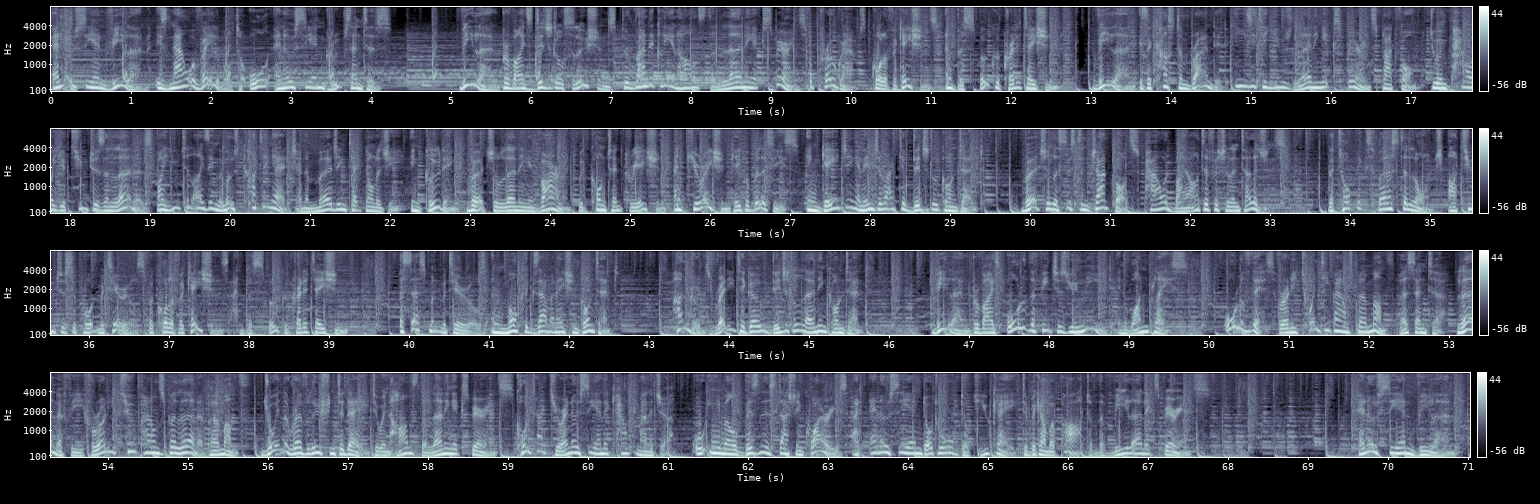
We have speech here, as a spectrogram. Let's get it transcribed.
NOCN vLearn is now available to all NOCN group centres. vLearn provides digital solutions to radically enhance the learning experience for programs, qualifications and bespoke accreditation. vLearn is a custom-branded, easy-to-use learning experience platform to empower your tutors and learners by utilizing the most cutting-edge and emerging technology, including virtual learning environment with content creation and curation capabilities, engaging and interactive digital content, virtual assistant chatbots powered by artificial intelligence, the topics first to launch are tutor support materials for qualifications and bespoke accreditation, assessment materials and mock examination content, hundreds ready-to-go digital learning content. vLearn provides all of the features you need in one place. All of this for only £20 per month per centre. Learner fee for only £2 per learner per month. Join the revolution today to enhance the learning experience. Contact your NOCN account manager or email business-inquiries at nocn.org.uk to become a part of the vLearn experience. NOCN vLearn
